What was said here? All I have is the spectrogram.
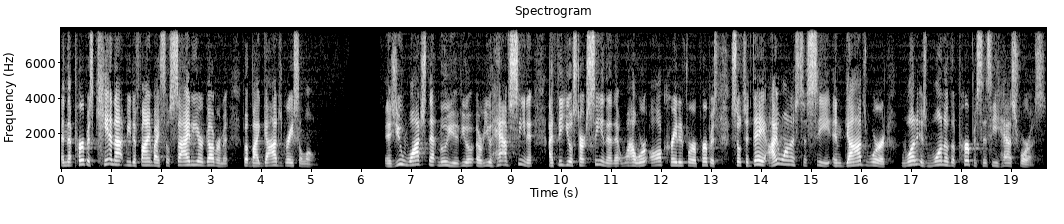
and that purpose cannot be defined by society or government, but by God's grace alone. As you watch that movie, if you, or you have seen it, I think you'll start seeing that, that, wow, we're all created for a purpose. So today, I want us to see in God's Word what is one of the purposes He has for us.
